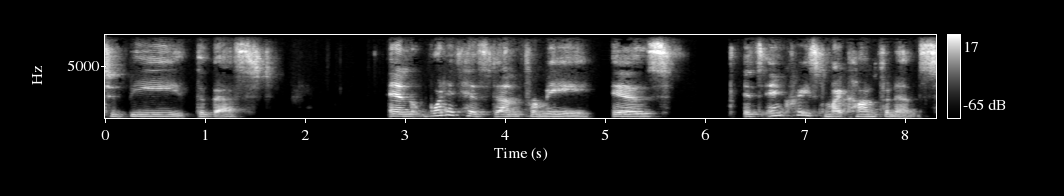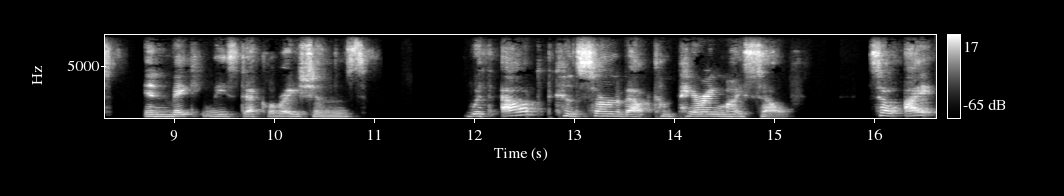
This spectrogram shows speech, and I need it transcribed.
to be the best. And what it has done for me is it's increased my confidence in making these declarations without concern about comparing myself. So I,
